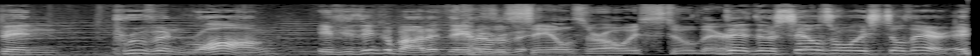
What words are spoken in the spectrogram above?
been proven wrong. If you think about it, they've never the sales are always still there. their, their sales are always still there. It Yeah.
